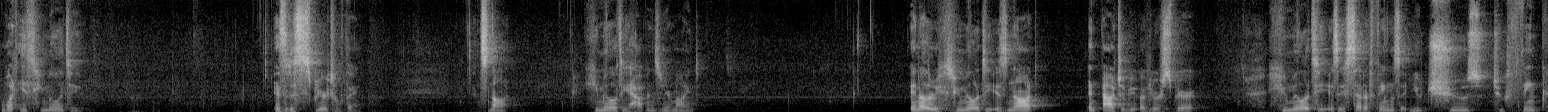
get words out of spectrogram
What is humility? Is it a spiritual thing? It's not. Humility happens in your mind. In other words, humility is not an attribute of your spirit. Humility is a set of things that you choose to think.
